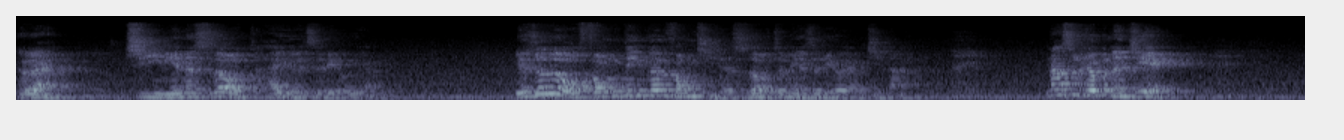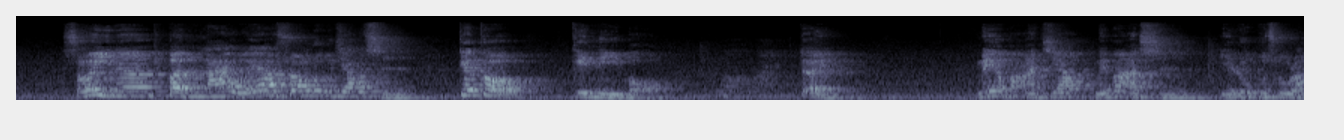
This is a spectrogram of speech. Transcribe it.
对不对？几年的时候还有一次流阳。也就是我逢丁跟逢己的时候，这边也是流阳进来，那是不是就不能借？所以呢，本来我要双路交驰，结果给你磨，对，没有办法交，没办法持，也录不出来，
